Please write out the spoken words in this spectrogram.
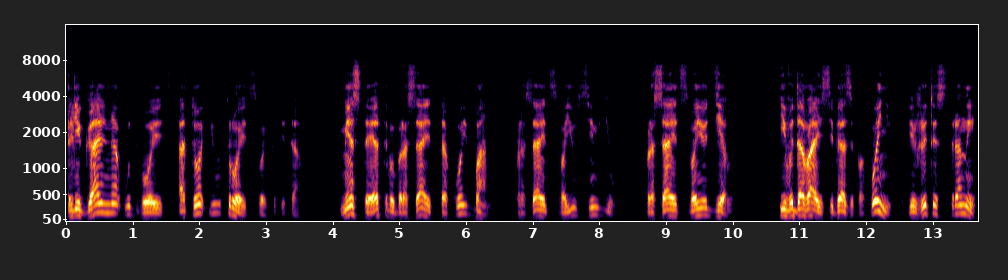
легально удвоить, а то и утроить свой капитал. Вместо этого бросает такой банк, бросает свою семью, бросает свое дело и, выдавая себя за покойника, бежит из страны,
